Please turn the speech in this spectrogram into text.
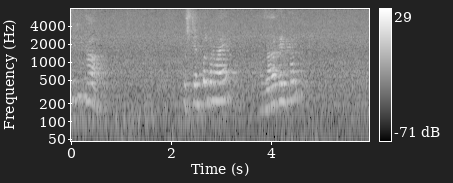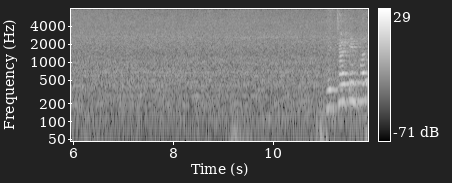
सिटी था, कुछ टेंपल बनवाए, हजारा टेंपल विठल टेंपल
